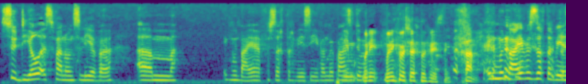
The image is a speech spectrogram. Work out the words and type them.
so deel is van ons lewe. Um ek moet baie versigtig wees hier van my pa Nee, doen. moenie moenie versigtig wees nie. Gaan. Ik moet baie versigtig wees.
